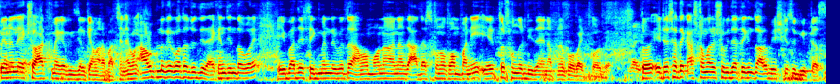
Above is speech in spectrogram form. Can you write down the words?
প্যানেলে একশো আট মেগাপিক্সেল ক্যামেরা পাচ্ছেন। এবং আউটলুকের কথা যদি দেখেন চিন্তা করে এই বাজেট সেগমেন্টের ভেতর আমার মনে হয় না যে আদার্স কোনো কোম্পানি এর তো সুন্দর ডিজাইন আপনার প্রোভাইড করবে। তো এটার সাথে কাস্টমারের সুবিধাতে কিন্তু আরও বেশ কিছু গিফট আছে।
